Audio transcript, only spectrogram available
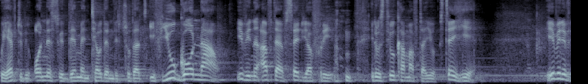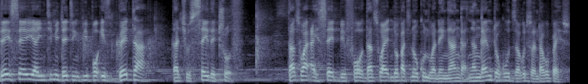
We have to be honest with them and tell them the truth that if you go now, even after I've said you are free, it will still come after you. Stay here. Even if they say you are intimidating people, it's better that you say the truth. That's why I said before, that's why ndo patinokundwa neng'anga ng'anga inotokudza kuti zvandakupa izvi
